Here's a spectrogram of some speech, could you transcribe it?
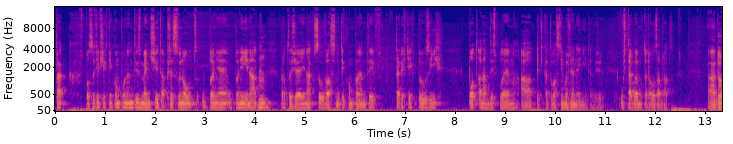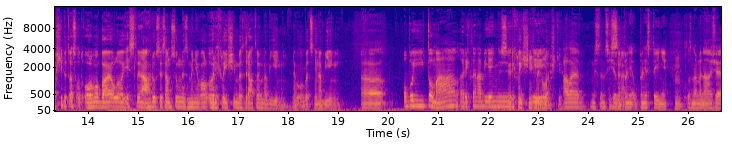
tak v podstatě všechny komponenty zmenšit a přesunout úplně, úplně jinak, hmm. protože jinak jsou vlastně ty komponenty tady v těch průzích pod a nad displejem a teďka to vlastně možné není, takže už takhle mu to dalo zabrat. Další dotaz od Allmobile, jestli náhodou se Samsung nezmiňoval o rychlejším bezdrátovém nabíjení, nebo obecně nabíjení. Uh, obojí to má rychlé nabíjení. Jestli rychlejší než i, minule ještě. Ale myslím si, že úplně, úplně stejně. Hmm. To znamená, že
